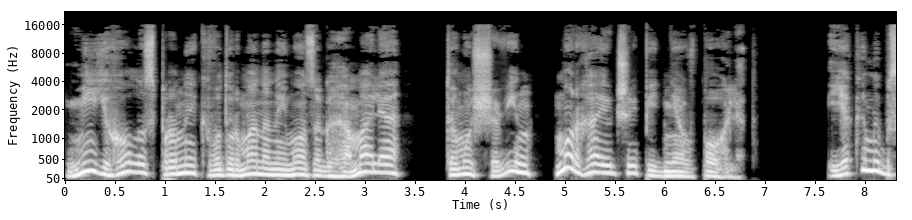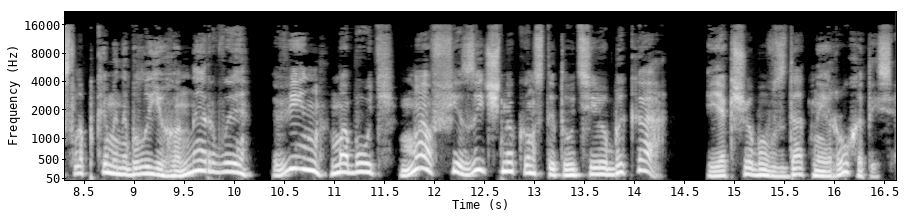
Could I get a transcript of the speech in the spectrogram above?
Мій голос проник в одурманений мозок Гамаля, тому що він, моргаючи, підняв погляд. Якими б слабкими не були його нерви, він, мабуть, мав фізичну конституцію бика, якщо був здатний рухатися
